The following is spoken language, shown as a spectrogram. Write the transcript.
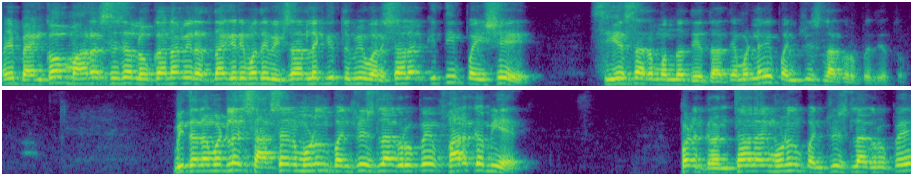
म्हणजे बँक ऑफ महाराष्ट्राच्या लोकांना मी रत्नागिरीमध्ये विचारलं की तुम्ही वर्षाला किती पैसे सीएसआर मधनं देता? ते म्हटलं मी पंचवीस लाख रुपये देतो. मी त्यांना म्हटलं शासन म्हणून पंचवीस लाख रुपये फार कमी आहेत. पण ग्रंथालय म्हणून पंचवीस लाख रुपये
